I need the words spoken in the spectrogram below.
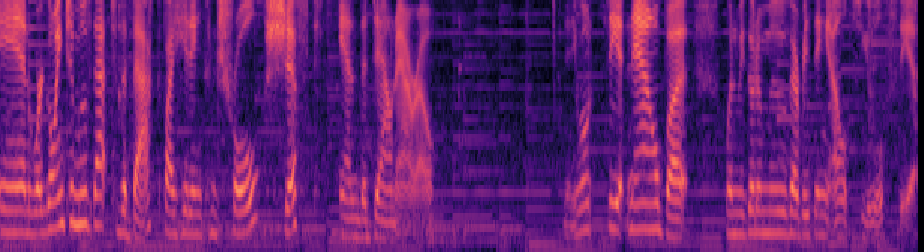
And we're going to move that to the back by hitting Control, Shift, and the down arrow. And you won't see it now, but when we go to move everything else, you will see it.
